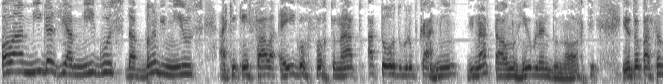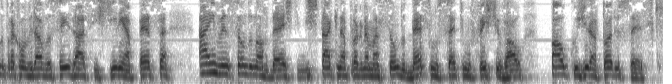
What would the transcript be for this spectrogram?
Olá, amigas e amigos da Band News. Aqui quem fala é Igor Fortunato, ator do Grupo Carmim, de Natal, no Rio Grande do Norte. E eu estou passando para convidar vocês a assistirem a peça a Invenção do Nordeste, destaque na programação do 17º Festival Palco Giratório Sesc.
